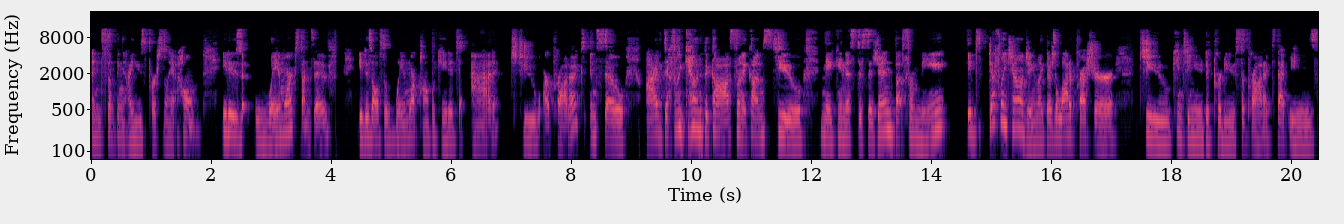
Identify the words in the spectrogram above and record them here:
and something I use personally at home. It is way more expensive. It is also way more complicated to add to our product. And so I've definitely counted the cost when it comes to making this decision. But for me, it's definitely challenging. Like there's a lot of pressure to continue to produce a product that is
